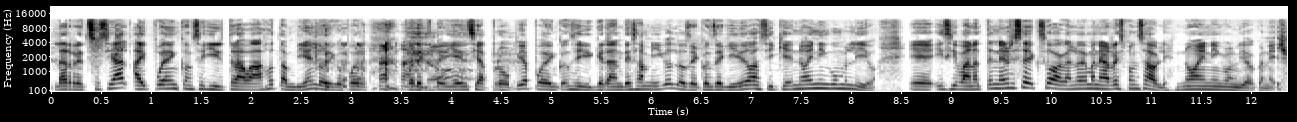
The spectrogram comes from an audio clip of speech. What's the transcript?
la red social. Ahí pueden conseguir trabajo también, lo digo por, por experiencia propia. Pueden conseguir grandes amigos, los he conseguido, así que no hay ningún lío. Eh, y si van a tener sexo, háganlo de manera responsable. No hay ningún lío con ello.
